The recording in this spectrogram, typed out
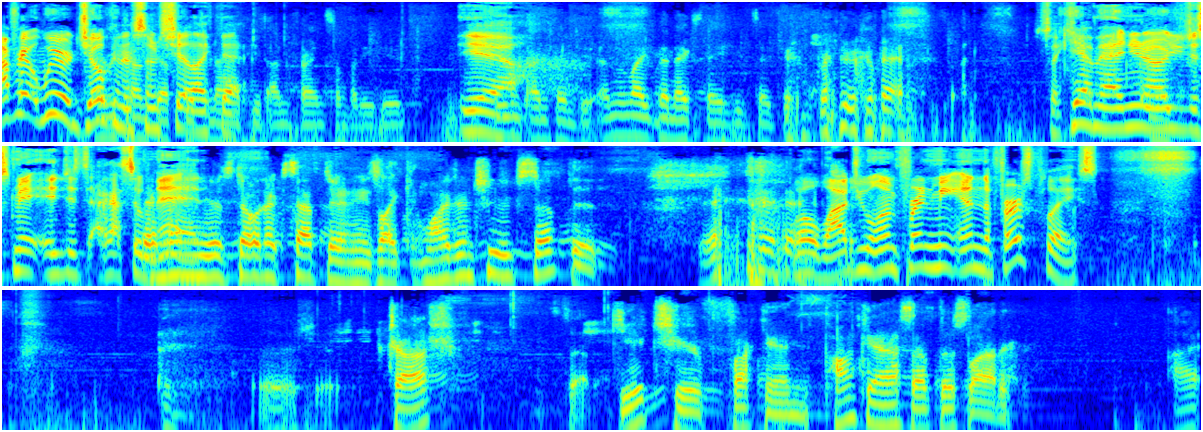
I forgot we were joking or some Jeff shit like mad, that. He'd unfriend somebody, dude. Yeah. He'd unfriend you. And then, like, the next day, he'd say, your friend recommends. It's like, yeah, man. You know, you just made it. Just I got so And then mad. you just don't accept it, and he's like, why didn't you accept it? well, why'd you unfriend me in the first place? Oh, shit. Josh, What's up? get your fucking punk ass up this ladder. I,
